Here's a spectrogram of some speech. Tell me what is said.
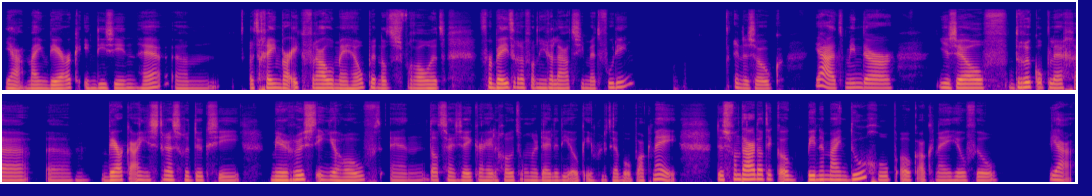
ja, mijn werk in die zin. Hè, ehm, hetgeen waar ik vrouwen mee help. En dat is vooral het verbeteren van die relatie met voeding. En dus ook ja, het minder jezelf druk opleggen, Ehm, werken aan je stressreductie, meer rust in je hoofd. En dat zijn zeker hele grote onderdelen die ook invloed hebben op acne. Dus vandaar dat ik ook binnen mijn doelgroep ook acne heel veel ja,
